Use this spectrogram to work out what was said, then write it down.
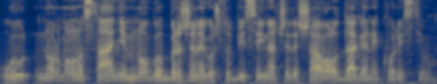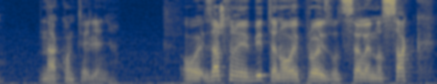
u normalno stanje mnogo brže nego što bi se inače dešavalo da ga ne koristimo nakon teljenja. Ovo, ovaj, zašto nam je bitan ovaj proizvod selenosak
